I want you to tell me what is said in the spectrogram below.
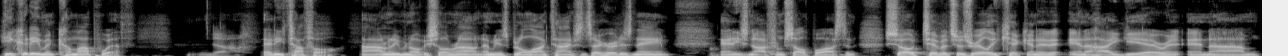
he could even come up with. Yeah. Eddie Tuffo. I don't even know if he's still around. I mean, it's been a long time since I heard his name, and he's not from South Boston. So Tibbetts was really kicking it in a high gear, and, and um,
